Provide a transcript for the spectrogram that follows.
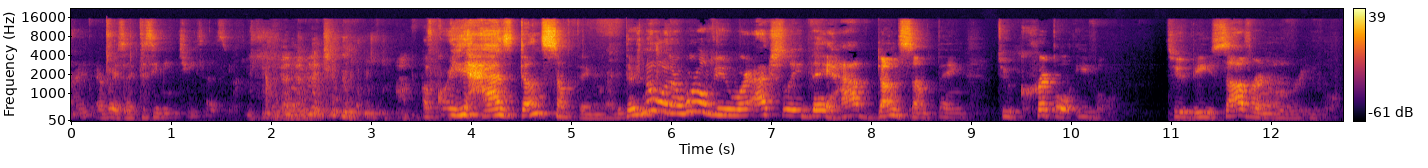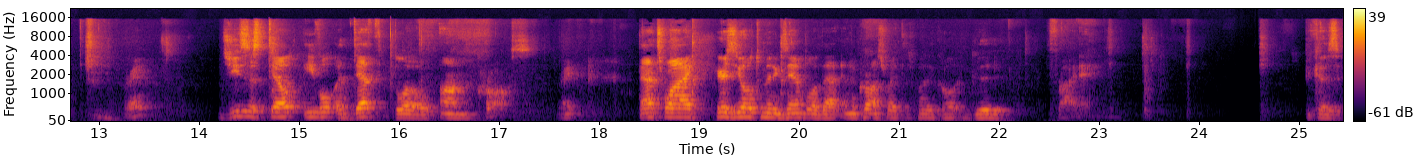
right? Everybody's like, does he mean Jesus? of course, he has done something Right? There's no other worldview where actually they have done something to cripple evil, to be sovereign over evil, right? Jesus dealt evil a death blow on the cross, right? That's why, here's the ultimate example of that in the cross, right? That's why they call it Good Friday. Because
